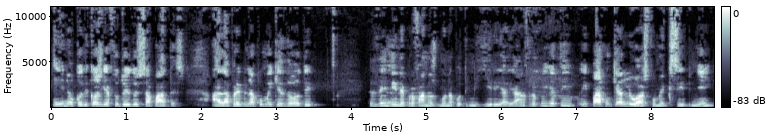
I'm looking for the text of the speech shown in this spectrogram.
είναι ο κωδικός για αυτού του είδους τις απάτες. Αλλά πρέπει να πούμε και εδώ ότι δεν είναι προφανώς μόνο από την Νιγηρία οι άνθρωποι, γιατί υπάρχουν και αλλού, ας πούμε, ξύπνοι.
